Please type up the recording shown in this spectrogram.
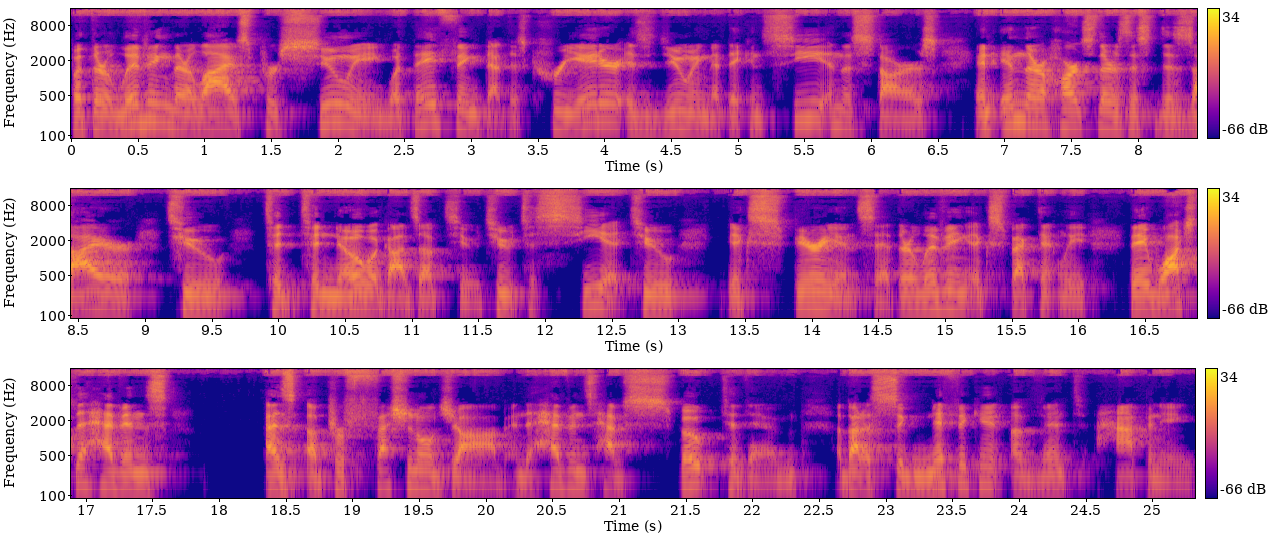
but they're living their lives pursuing what they think that this creator is doing that they can see in the stars. And in their hearts there's this desire to to, to know what god's up to to to see it to experience it. They're living expectantly. They watch the heavens as a professional job and the heavens have spoke to them about a significant event happening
